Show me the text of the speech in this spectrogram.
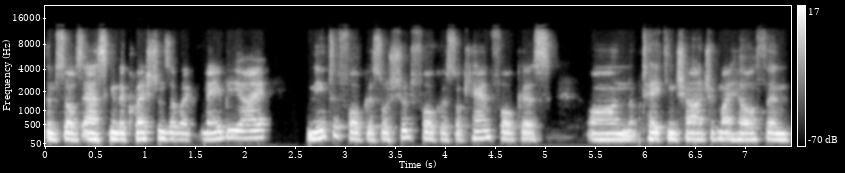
themselves asking the questions of like maybe I need to focus or should focus or can focus on taking charge of my health and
